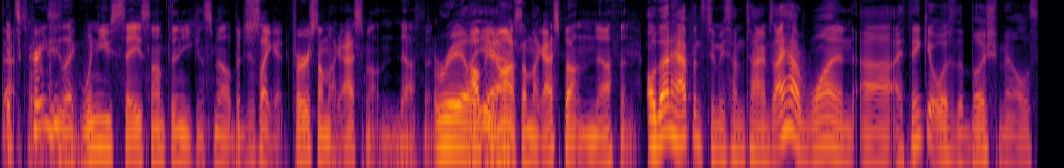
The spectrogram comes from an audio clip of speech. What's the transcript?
that it's crazy. Like when you say something, you can smell it, but just like at first, I'm like, I smell nothing. Really? I'll be Yeah. honest. I'm like, I smell nothing. Oh, that happens to me sometimes. I had one, uh, I think it was the Bushmills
